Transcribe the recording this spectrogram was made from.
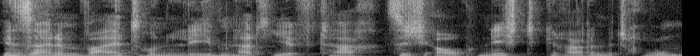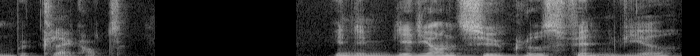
In seinem weiteren Leben hat Jiftach sich auch nicht gerade mit Ruhm bekleckert. In dem Gideon-Zyklus finden wir,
